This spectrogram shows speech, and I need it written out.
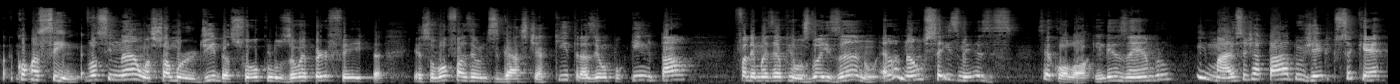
Falei, como assim? Falou assim, não, a sua mordida, a sua oclusão é perfeita. Eu só vou fazer um desgaste aqui, trazer um pouquinho e tal. Falei, mas é o que? Uns dois anos? Ela não, seis meses. Você coloca em dezembro e maio você já está do jeito que você quer.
